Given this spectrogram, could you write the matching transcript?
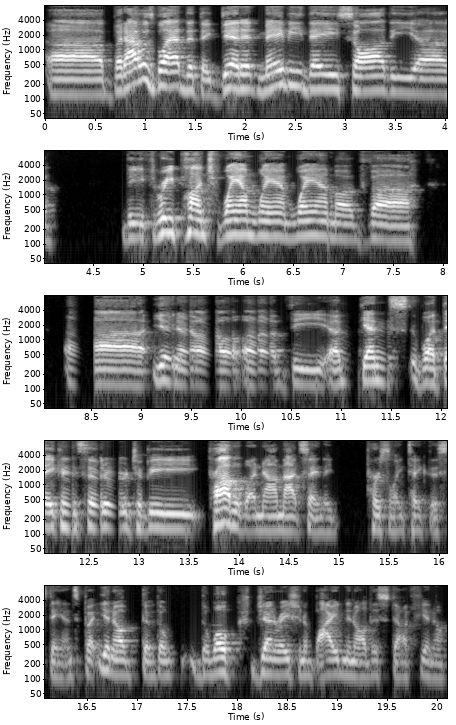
Uh, but I was glad that they did it. Maybe they saw the uh, the three punch wham wham wham of uh, uh, you know of the against what they consider to be probably. Now I'm not saying they personally take this stance, but you know the the, the woke generation of Biden and all this stuff. You know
